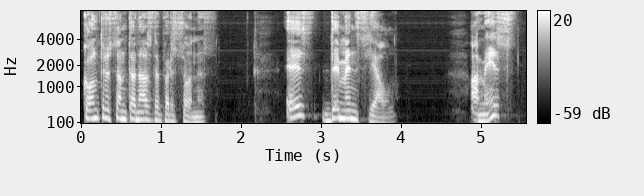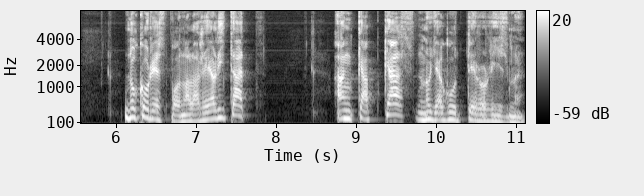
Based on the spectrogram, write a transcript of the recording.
contra centenars de persones. És demencial. A més, no correspon a la realitat. En cap cas no hi ha hagut terrorisme.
